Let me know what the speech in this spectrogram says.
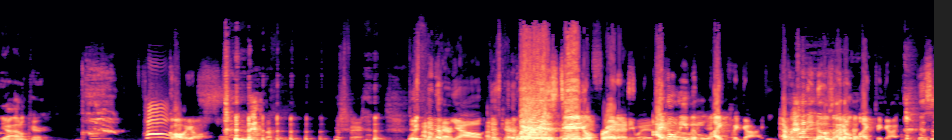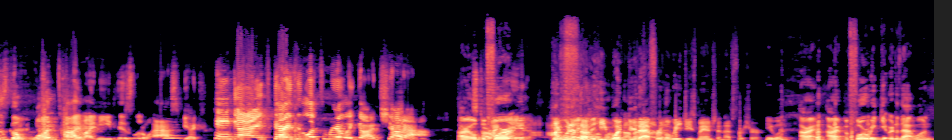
yeah i don't care Call y'all. that's fair. With- I don't care. Meow. I don't care. get him Where meow. is Daniel Freitas? Anyways, I don't even like the guy. Everybody knows I don't like the guy. This is the one time I need his little ass to be like, "Hey guys, guys, it looks really good. Shut up." all right well Start before whining. he would have done. all He would do that for Luigi's Mansion. That's for sure. He would. All right, all right. Before we get rid of that one,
